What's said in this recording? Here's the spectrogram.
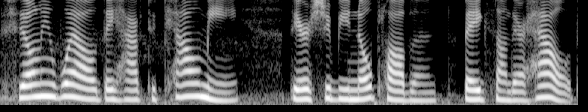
feeling well, they have to tell me. There should be no problem based on their health.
